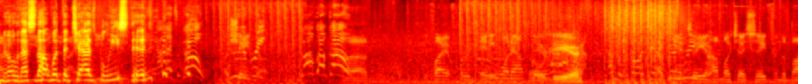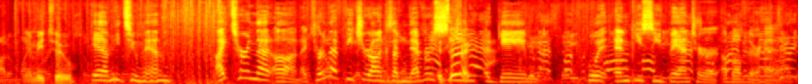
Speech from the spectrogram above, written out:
No, that's not what the Chaz police did. Now let's go. A the shame. breach. Go, go, go. Uh, If I have hurt anyone out there, Oh dear. I can't tell you how much I say from the bottom of my Yeah, me too. So Yeah, me too, man. I turned that on. I turned that feature on because I've never Is seen there- a game You guys fucked with the put NPC banter above their head.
